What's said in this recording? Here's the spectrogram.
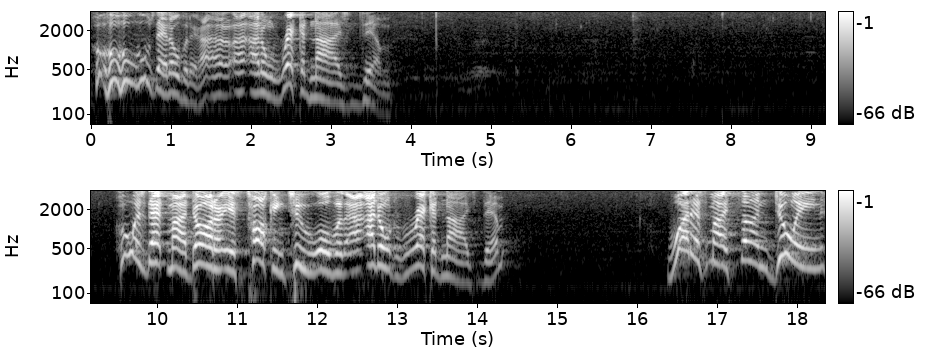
Who, who, who's that over there? I, I, I don't recognize them. Is that my daughter is talking to over there? I don't recognize them. What is my son doing?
